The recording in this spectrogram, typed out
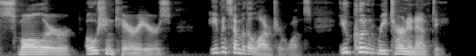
smaller ocean carriers, even some of the larger ones, you couldn't return an empty.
